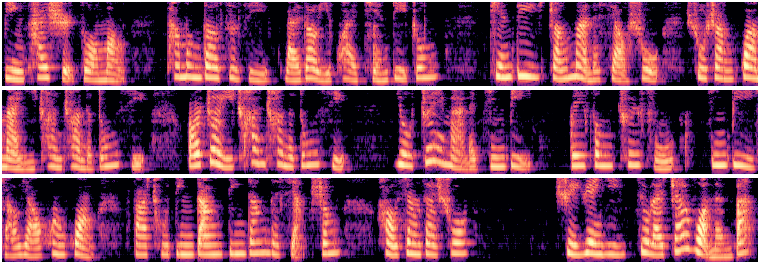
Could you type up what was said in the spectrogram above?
并开始做梦。他梦到自己来到一块田地中，田地长满了小树，树上挂满一串串的东西，而这一串串的东西又缀满了金币。微风吹拂，金币摇摇晃晃，发出叮当叮当的响声，好像在说：“谁愿意就来摘我们吧。”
